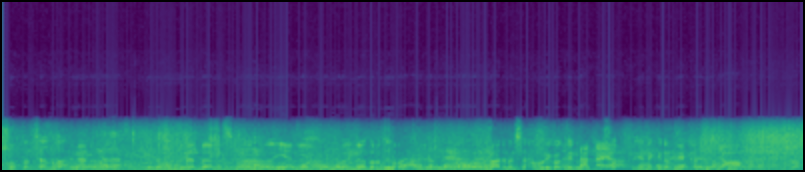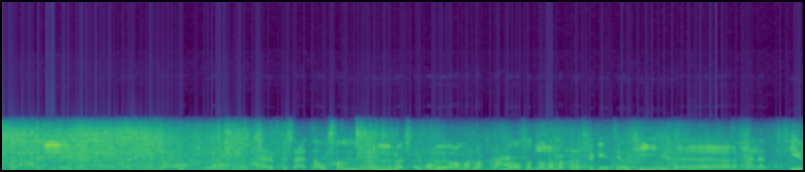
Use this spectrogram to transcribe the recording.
الشرطه انسحب تماما. الميدان بقى مسموح يعني نقدر نتحرك. بعد ما انسحبوا رجعوا تاني وقفوا صف هنا كده بيحدثوا أكتر لكن بقيه المراكز كانت مفتوحه عرفت ساعتها أوصل لمسجد عمر مكرم. لما وصلت عمر مكرم اتفاجئت إن في آه، حالات كتير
